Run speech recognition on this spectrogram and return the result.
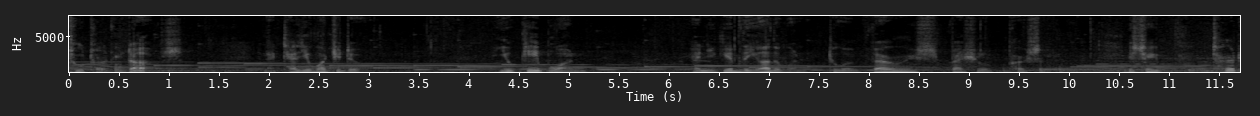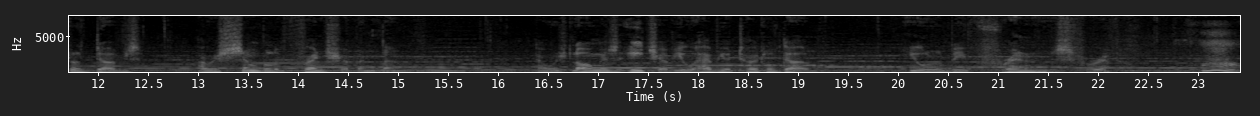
two turtle doves. And I tell you what you do. You keep one, and you give the other one to a very special person. You see, turtle doves are a symbol of friendship and love. Now, as long as each of you have your turtle dove, you'll be friends forever. Wow.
